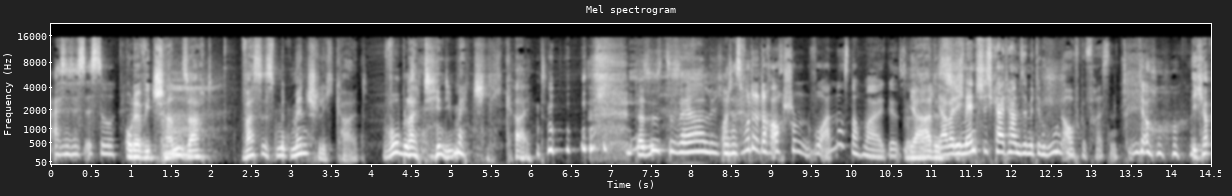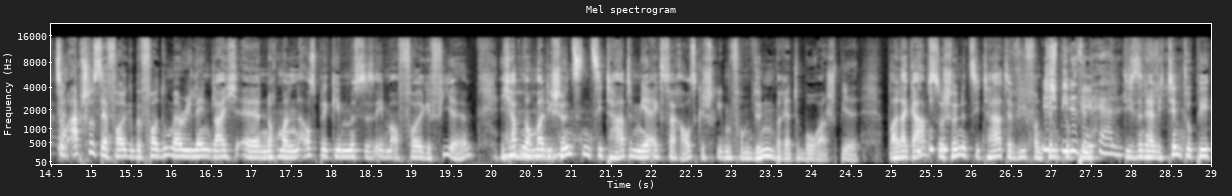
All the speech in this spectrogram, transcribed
also das ist so. Oder wie Chan Ah. sagt, was ist mit Menschlichkeit? Wo bleibt hier die Menschlichkeit? das ist das Herrliche. Oh, das wurde doch auch schon woanders nochmal gesagt. Ja, das Ja, aber die Menschlichkeit haben sie mit dem Huhn aufgefressen. Ich habe zum Abschluss der Folge, bevor du, Mary Lane, gleich äh, nochmal einen Ausblick geben müsstest, eben auf Folge 4. Ich habe nochmal die schönsten Zitate mir extra rausgeschrieben vom Dünnbrettbohrerspiel. Weil da gab es so schöne Zitate wie von Die Tim Spiele Toupé. sind herrlich. Die sind herrlich. Tim Toupé,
